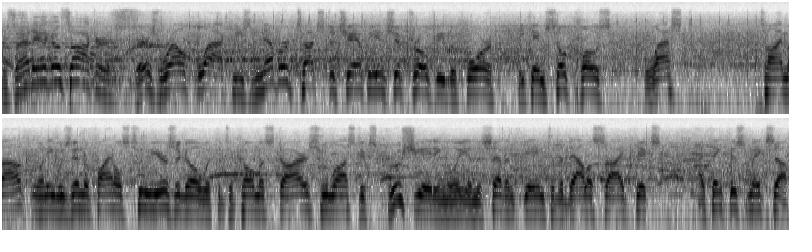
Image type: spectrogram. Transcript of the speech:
the San Diego Sockers. There's Ralph Black. He's never touched a championship trophy before. He came so close last time out when he was in the finals two years ago with the Tacoma Stars, who lost excruciatingly in the seventh game to the Dallas Sidekicks. I think this makes up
